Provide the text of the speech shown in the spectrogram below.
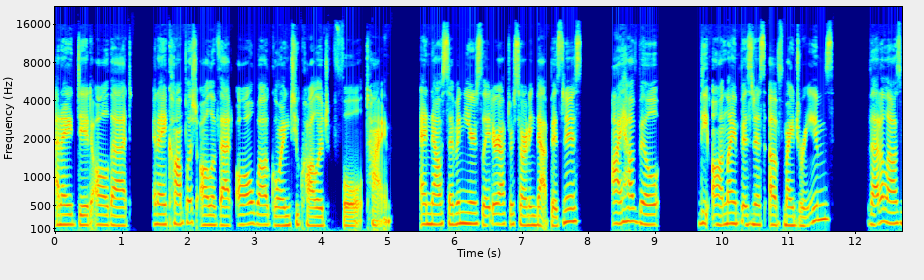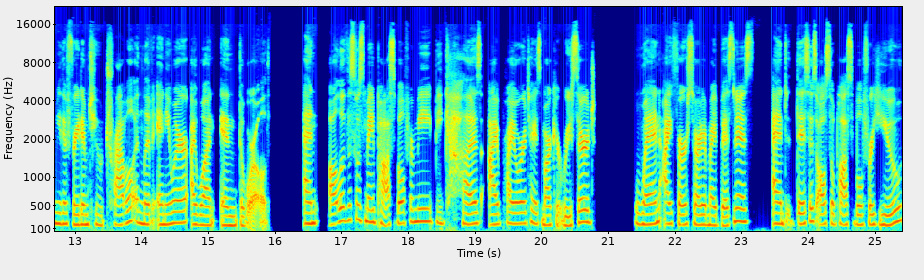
And I did all that and I accomplished all of that all while going to college full time. And now, seven years later, after starting that business, I have built the online business of my dreams that allows me the freedom to travel and live anywhere I want in the world. And all of this was made possible for me because I prioritize market research when I first started my business. And this is also possible for you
